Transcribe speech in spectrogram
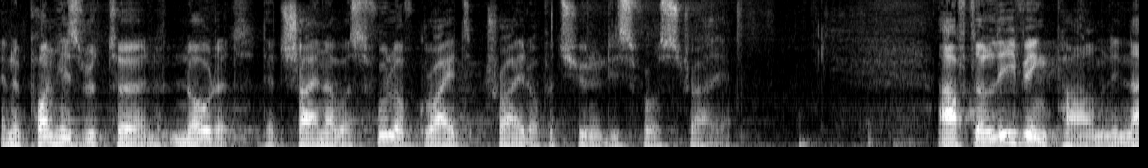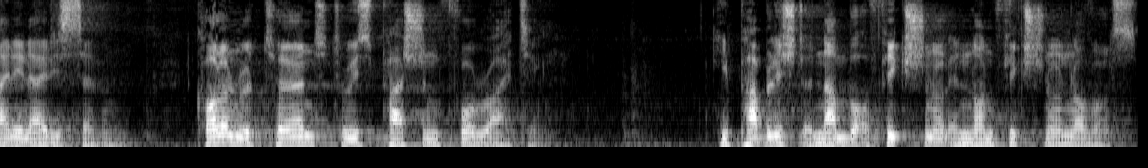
and upon his return noted that China was full of great trade opportunities for Australia. After leaving Parliament in 1987, Colin returned to his passion for writing. He published a number of fictional and non-fictional novels,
